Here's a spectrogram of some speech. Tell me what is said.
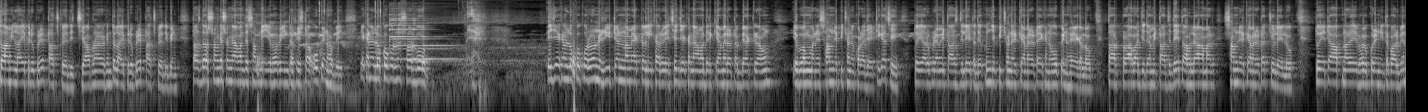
তো আমি লাইভের উপরে টাচ করে দিচ্ছি। আপনারা কিন্তু লাইভের উপরে টাচ করে দিবেন। টাচ দেওয়ার সঙ্গে সঙ্গে আমাদের সামনে এভাবে ইন্টারফেসটা ওপেন হবে। এখানে লক্ষ্য করুন সর্ব, এই যে এখানে লক্ষ্য করুন রিটার্ন নামে একটা লেখা রয়েছে, যেখানে আমাদের ক্যামেরাটা ব্যাকগ্রাউন্ড এবং মানে সামনে পিছনে করা যায়, ঠিক আছে? তো এর উপরে আমি টাচ দিলে এটা দেখুন যে পিছনের ক্যামেরাটা এখানে ওপেন হয়ে গেল। তারপর আবার যদি আমি টাচ দিই, তাহলে আমার সামনের ক্যামেরাটা চলে এলো। তো এটা আপনারা এভাবে করে নিতে পারবেন।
